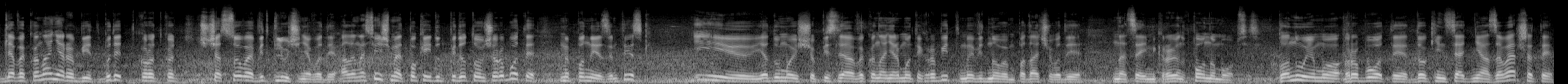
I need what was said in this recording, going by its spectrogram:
Для виконання робіт буде короткочасове відключення води. Але на сьогоднішній момент, поки йдуть підготовчі роботи, ми понизимо тиск. І я думаю, що після виконання ремонтних робіт ми відновимо подачу води на цей мікрорайон в повному обсязі. Плануємо роботи до кінця дня завершити.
